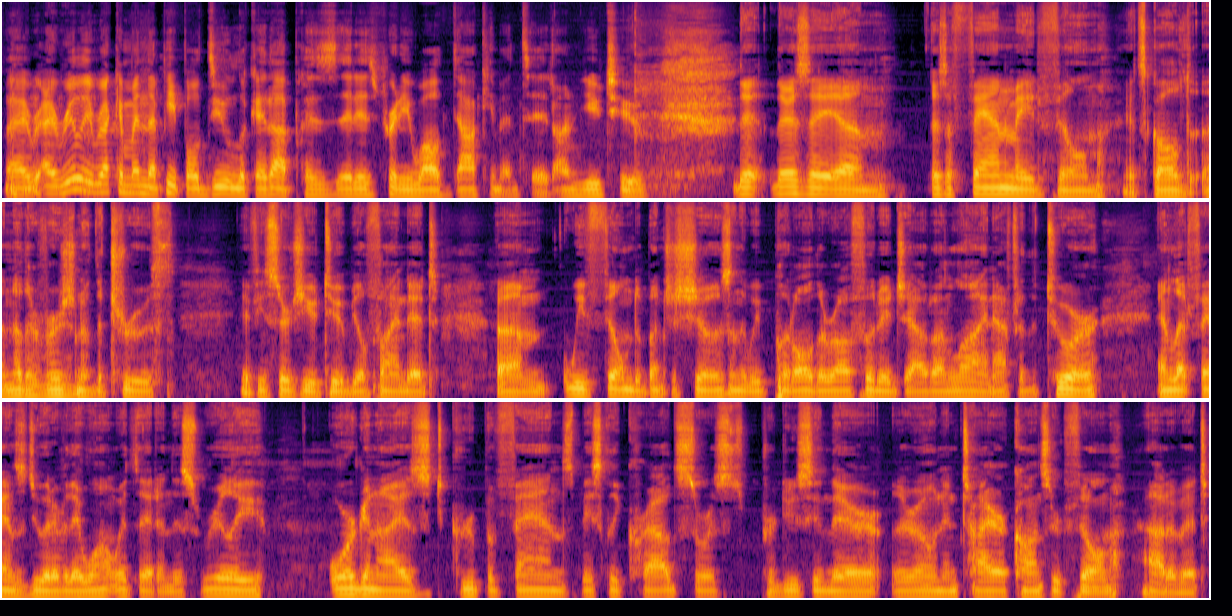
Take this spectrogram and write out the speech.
But I, I, really recommend that people do look it up because it is pretty well documented on youtube. There's a um, there's a fan made film. It's called another version of the truth. If you search youtube you'll find it. Um, we've filmed a bunch of shows and then we put all the raw footage out online after the tour and let fans do whatever they want with it. And this really organized group of fans basically crowdsourced producing their their own entire concert film out of it.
